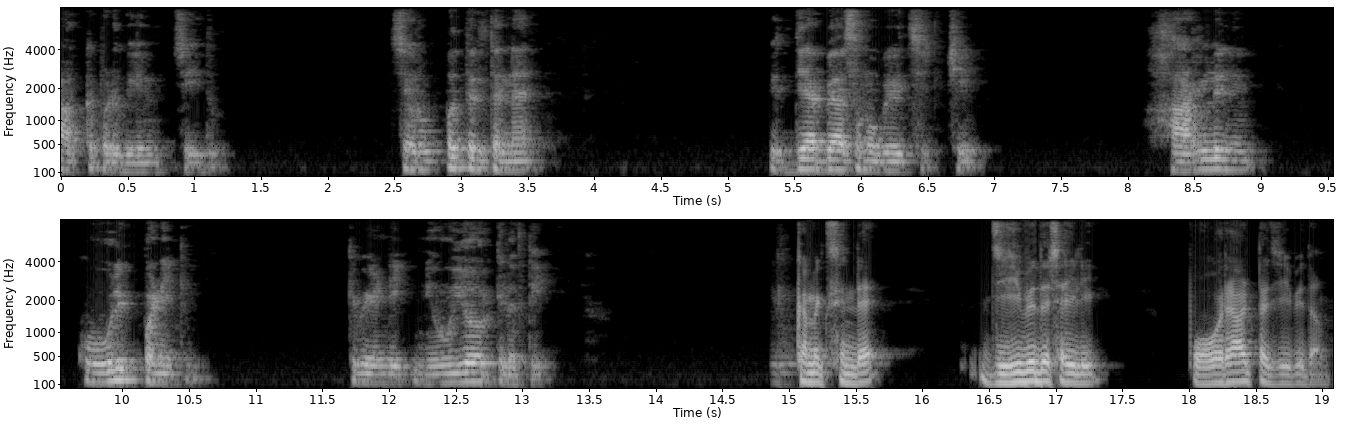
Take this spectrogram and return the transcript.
ആക്കപ്പെടുകയും ചെയ്തു. ചെറുപ്പത്തിൽ തന്നെ വിദ്യാഭ്യാസം ഉപേക്ഷിച്ച് ഹർലിന് കൂലിപ്പണിക്ക് വേണ്ടി ന്യൂയോർക്കിലെത്തി കമിക്സിന്റെ ജീവിതശൈലി പോരാട്ട ജീവിതം.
